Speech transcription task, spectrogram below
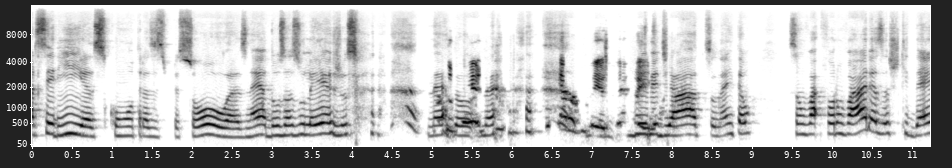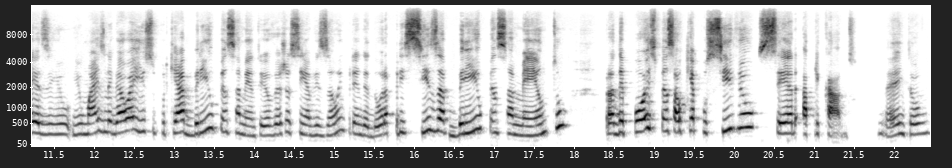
parcerias com outras pessoas, né, dos azulejos, né, do, né, azulejo, né? do imediato, né, então são, foram várias, acho que, ideias, e o, e o, mais legal é isso, porque abrir o pensamento, e eu vejo assim, a visão empreendedora precisa abrir o pensamento para depois pensar o que é possível ser aplicado. Né? Então,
